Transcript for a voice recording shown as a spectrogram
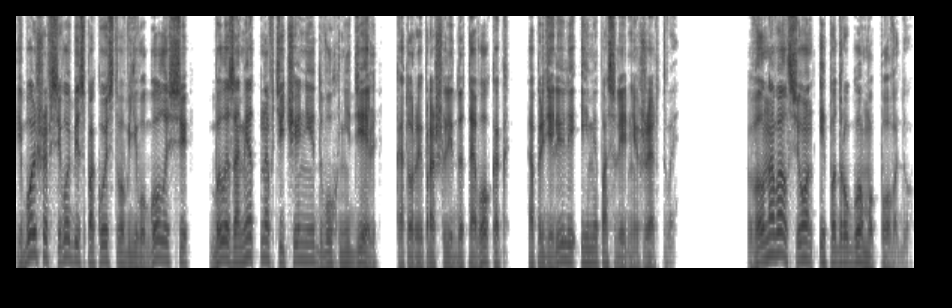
и больше всего беспокойства в его голосе было заметно в течение двух недель, которые прошли до того, как определили имя последней жертвы. Волновался он и по другому поводу.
